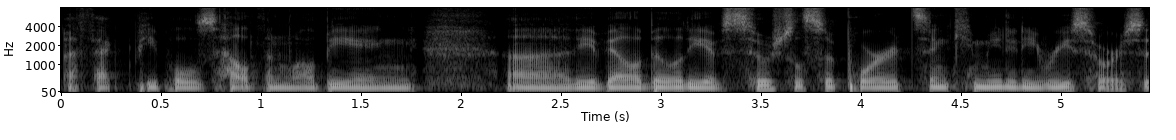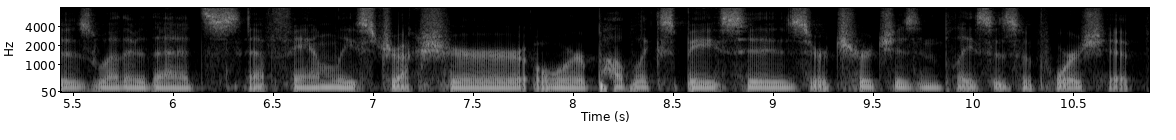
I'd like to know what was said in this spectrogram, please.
affect people's health and well being. Uh, the availability of social supports and community resources, whether that's a family structure or public spaces or churches and places of worship,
